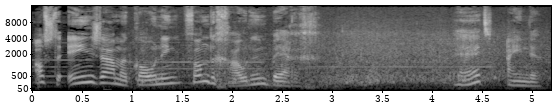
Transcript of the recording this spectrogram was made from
als de eenzame koning van de Gouden Berg. Het einde.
